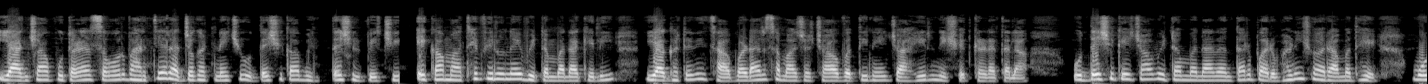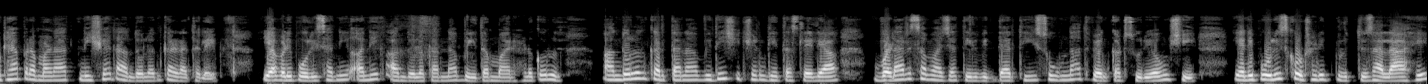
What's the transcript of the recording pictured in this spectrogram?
यांच्या पुतळ्यासमोर भारतीय राज्यघटनेची उद्देशिका भित्तशिल्पीची एका माथे विटंबना केली. या घटनेचा वडार समाजाच्या वतीने जाहीर निषेध करण्यात आला. उद्देशिकेच्या विटंबनानंतर परभणी शहरामध्ये मोठ्या प्रमाणात निषेध आंदोलन करण्यात आले. यावेळी पोलिसांनी अनेक आंदोलकांना बेदम मारहाण करून आंदोलन करताना विधी शिक्षण घेत असलेल्या वडार समाजातील विद्यार्थी सोमनाथ व्यंकट सूर्यवंशी यांनी पोलीस कोठडीत मृत्यू झाला आहे.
